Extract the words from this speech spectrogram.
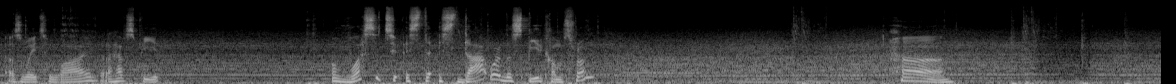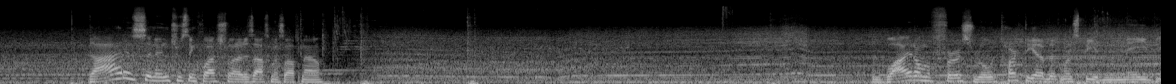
That was way too wide, but I have speed. Oh, what's it? Is, th is that where the speed comes from? Huh. That is an interesting question I just asked myself now. Wide on the first road part to get a bit more speed, maybe.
